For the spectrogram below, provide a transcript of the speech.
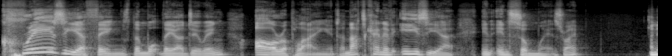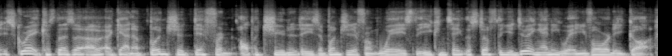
crazier things than what they are doing are applying it and that's kind of easier in in some ways right And it's great because there's a, a- again a bunch of different opportunities, a bunch of different ways that you can take the stuff that you're doing anyway, you've already got,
